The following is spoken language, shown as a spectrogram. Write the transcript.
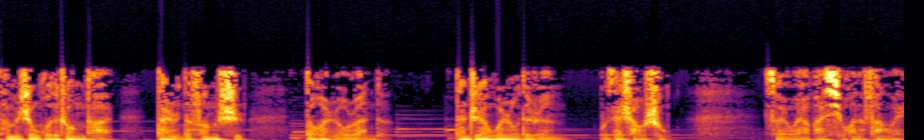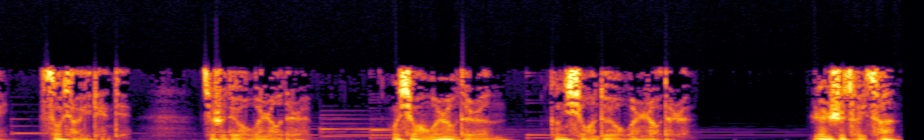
他们生活的状态、待人的方式，都很柔软的。但这样温柔的人不在少数，所以我要把喜欢的范围缩小一点点，就是对我温柔的人。我喜欢温柔的人，更喜欢对我温柔的人。人是璀璨，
